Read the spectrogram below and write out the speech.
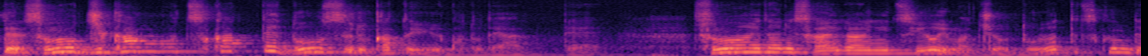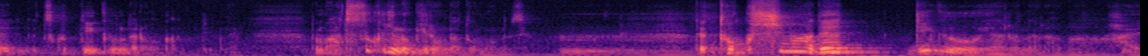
でその時間を使ってどうするかということであってその間に災害に強い町をどうやって作んで作っていくんだろうかっていうね町づくりの議論だと思うんですよ。で徳島でディグをやるならば、はい、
